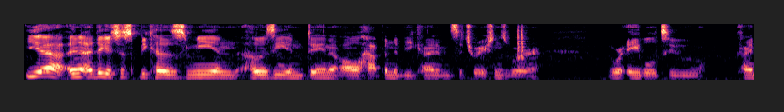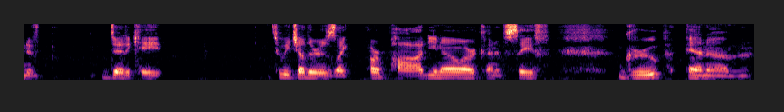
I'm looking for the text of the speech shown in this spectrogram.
Yeah, and I think it's just because me and Hosey and Dana all happen to be kind of in situations where we're able to kind of dedicate to each other as like our pod, you know, our kind of safe group. And um,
